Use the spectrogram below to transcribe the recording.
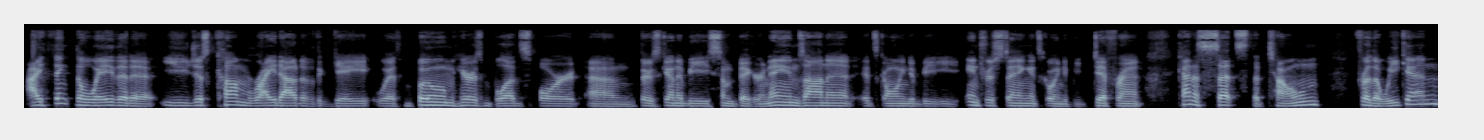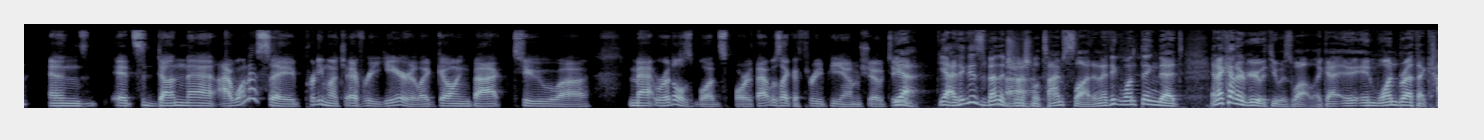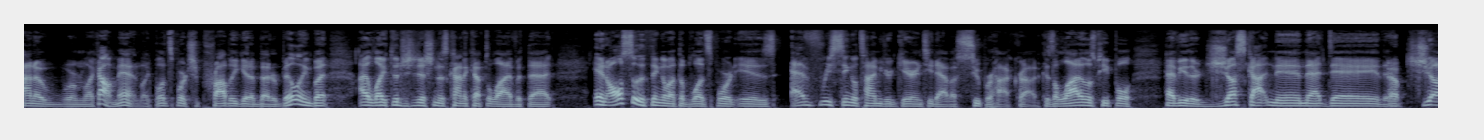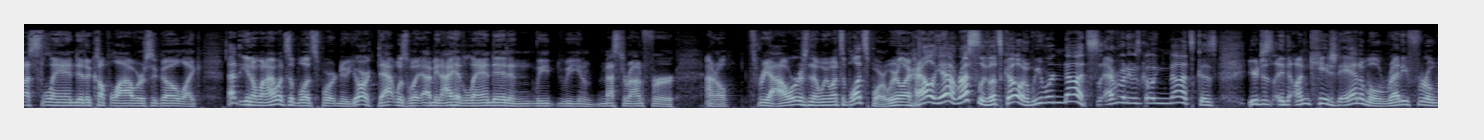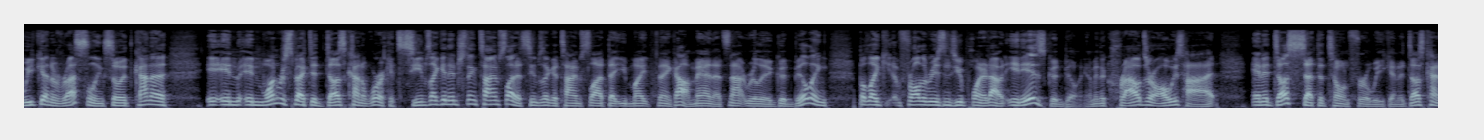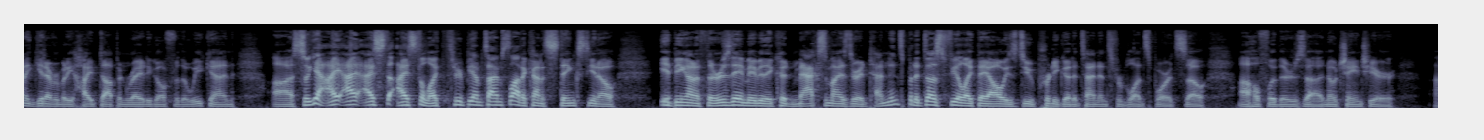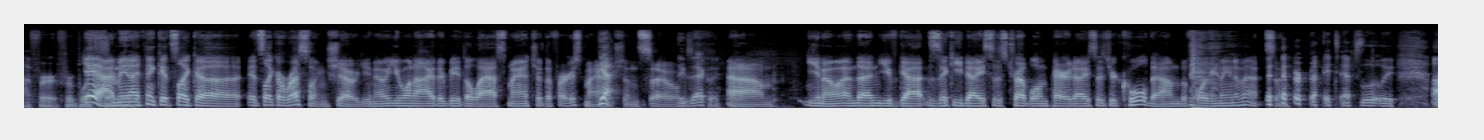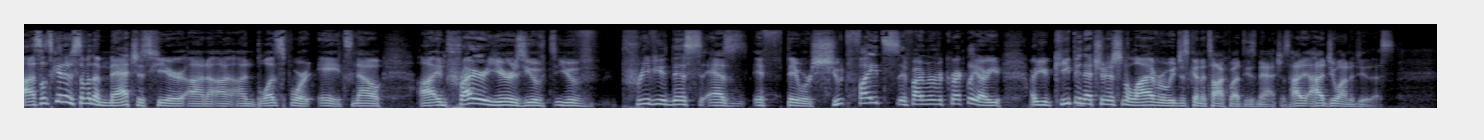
I think the way that it you just come right out of the gate with boom, here's Bloodsport, and there's going to be some bigger names on it. It's going to be interesting. It's going to be different. Kind of sets the tone for the weekend, and it's done that. I want to say pretty much every year, like going back to uh, Matt Riddle's Bloodsport. That was like a 3 p.m. show too. Yeah, yeah. I think this has been the traditional time slot, and I think one thing that, and I kind of agree with you as well. Like, I, in one breath, I kind of were like, oh man, like Bloodsport should probably get a better billing, but I like the tradition has kind of kept alive with that. And also the thing about the Bloodsport is every single time you're guaranteed to have a super hot crowd because a lot of those people have either just gotten in that day, they Yep. just landed a couple hours ago. Like that, you know, when I went to Bloodsport in New York, that was what I mean. I had landed and we we you know messed around for I don't know three hours and then we went to Bloodsport. We were like, hell yeah, wrestling, let's go. And we were nuts. Everybody was going nuts because you're just an uncaged animal ready for a weekend of wrestling. So it kind of, in in one respect, it does kind of work. It seems like an interesting time slot. It seems like a time slot that you might think, oh man, that's not really a good billing. But like for all the reasons you pointed out, it is good billing. I mean, the crowds are always hot and it does set the tone for a weekend. It does kind of get everybody hyped up and ready to go for the weekend. Uh, so yeah, I I, I, st- I still like the 3 p.m. time slot. It kind of stinks, you know it being on a Thursday, maybe they could maximize their attendance, but it does feel like they always do pretty good attendance for blood sports. So uh, hopefully there's uh, no change here uh, for for blood. Yeah, I mean, I think it's like a it's like a wrestling show. You know, you want to either be the last match or the first match, Yeah. and so exactly. um, you know, and then you've got Zicky Dice's Trouble in Paradise as your cool down before the main event. So right, absolutely. Uh, so let's get into some of the matches here on on, on Bloodsport Eight. Now, uh, in prior years, you've you've previewed this as if they were shoot fights, if I remember correctly. Are you are you keeping that tradition alive, or are we just going to talk about these matches? How how'd you want to do this?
